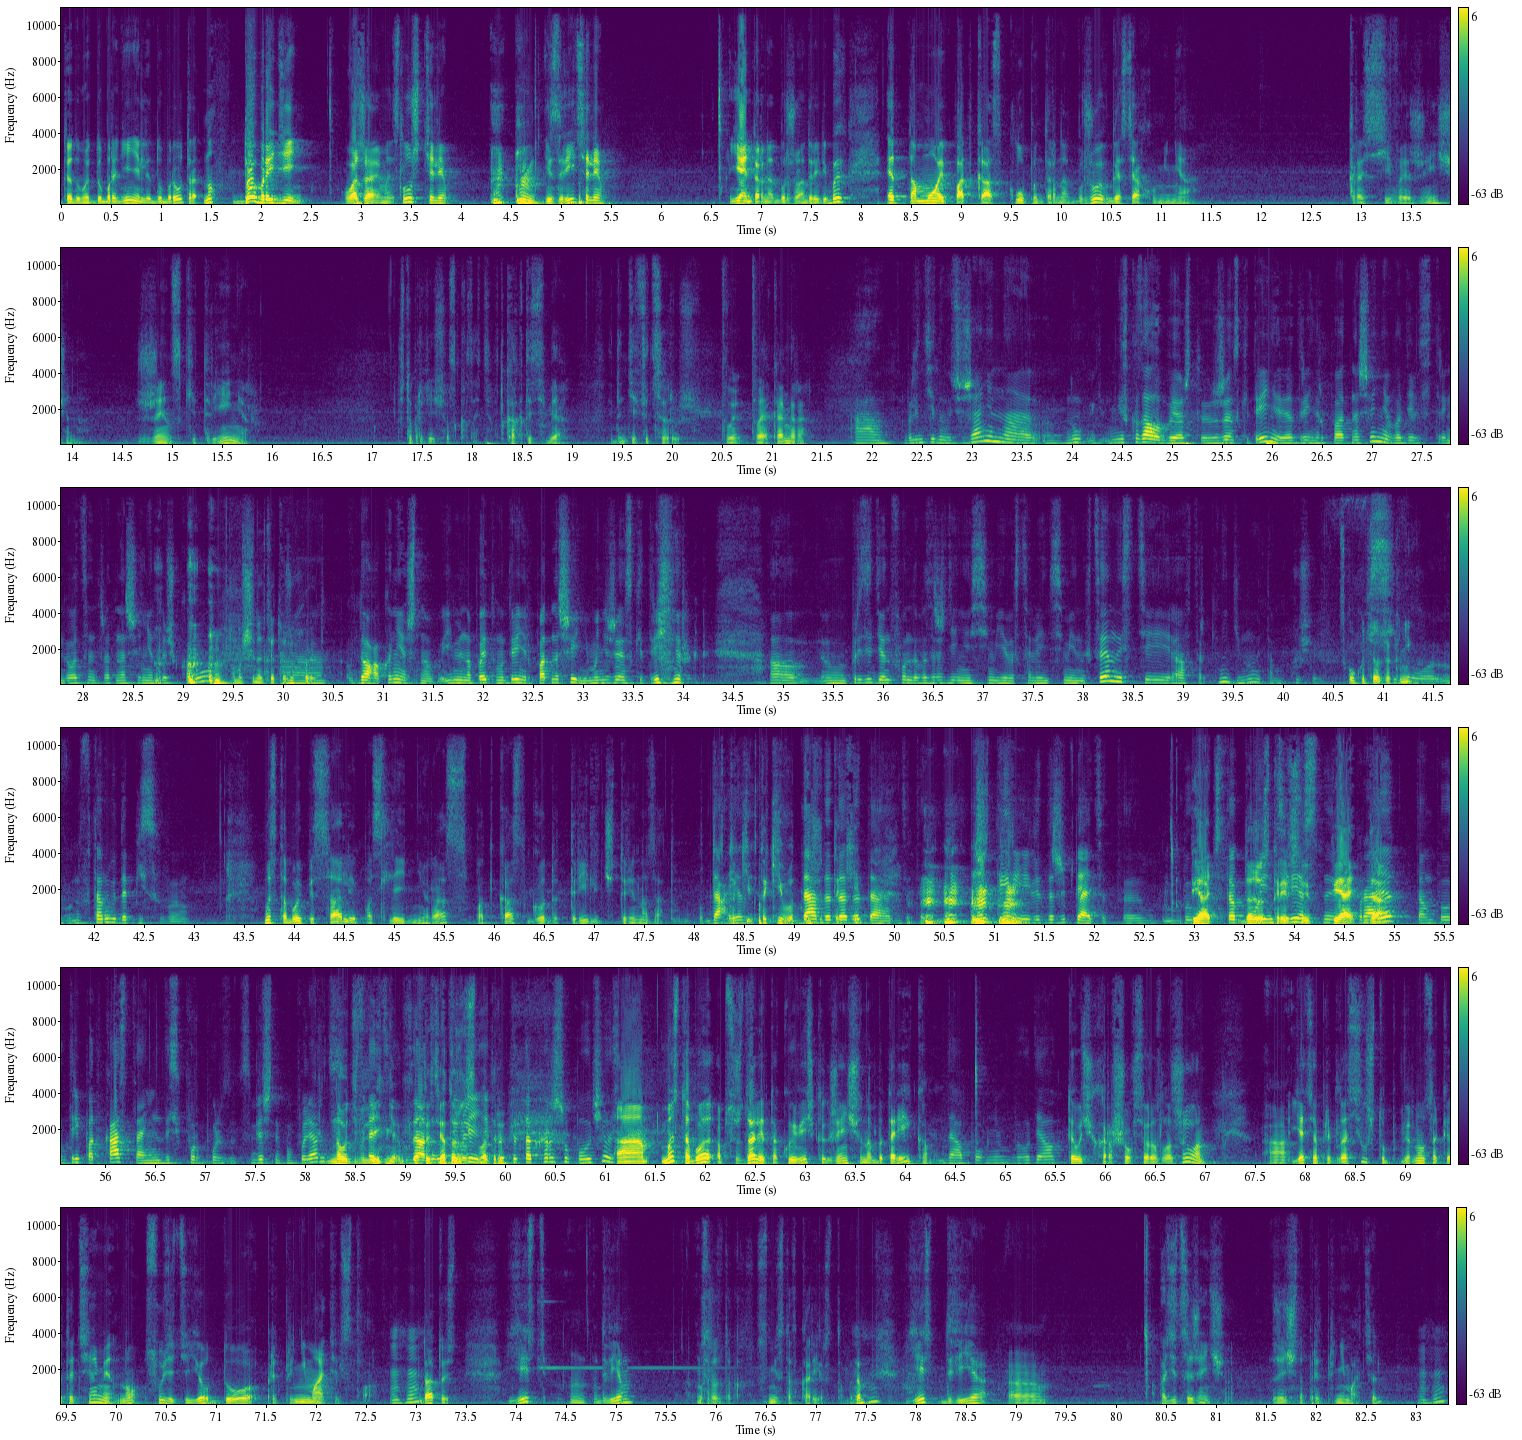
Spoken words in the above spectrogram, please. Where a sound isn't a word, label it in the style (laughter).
Вот я думаю, добрый день или доброе утро. Ну, добрый день, уважаемые слушатели (clears throat) и зрители. Я интернет-буржуй Андрей Рябых. Это мой подкаст «Клуб интернет-буржуев». В гостях у меня красивая женщина, женский тренер. Что про тебя еще сказать? Вот как ты себя идентифицируешь? Твой, твоя камера – а Валентина Вычужанина, ну, не сказала бы я, что женский тренер, я тренер по отношениям, владелец тренингового центра отношения.ру. А мужчина к тебе тоже а, ходит? Да, конечно, именно поэтому тренер по отношениям, а не женский тренер. А, э, президент фонда возрождения семьи и восстановления семейных ценностей, автор книги, ну и там куча Сколько у тебя уже книг? Вторую дописываю. Мы с тобой писали последний раз подкаст года три или четыре назад. Вот да, такие, я... такие вот. Да, да, да, да, да, четыре или даже пять. Это был пять, такой даже скорее всего пять, проект. да. Там было три подкаста, они до сих пор пользуются бешеной популярностью. На удивление, да, то есть я тоже смотрю. Это так хорошо получилось. А, мы с тобой обсуждали такую вещь, как женщина-батарейка. Да, помню, было дело. Ты очень хорошо все разложила. А, я тебя пригласил, чтобы вернуться к этой теме, но сузить ее до предпринимательства. Угу. Да, то есть есть две, ну сразу так, с места в карьер угу. да? есть две э, позиции женщины. Женщина-предприниматель угу.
